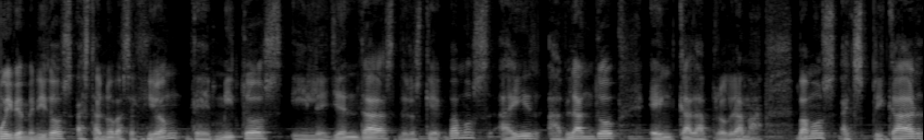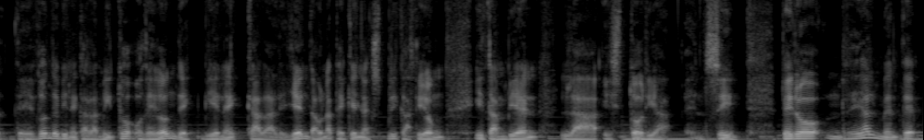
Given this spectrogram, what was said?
Muy bienvenidos a esta nueva sección de mitos y leyendas de los que vamos a ir hablando en cada programa. Vamos a explicar de dónde viene cada mito o de dónde viene cada leyenda, una pequeña explicación y también la historia en sí. Pero realmente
